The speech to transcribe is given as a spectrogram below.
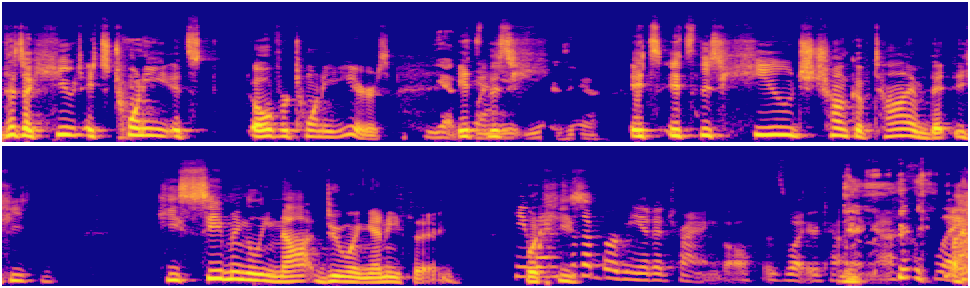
there's a huge it's 20 it's over 20 years yeah, it's 28 this- years, yeah. it's it's this huge chunk of time that he he's seemingly not doing anything He but went he's- to the Bermuda Triangle, is what you're telling us. Like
